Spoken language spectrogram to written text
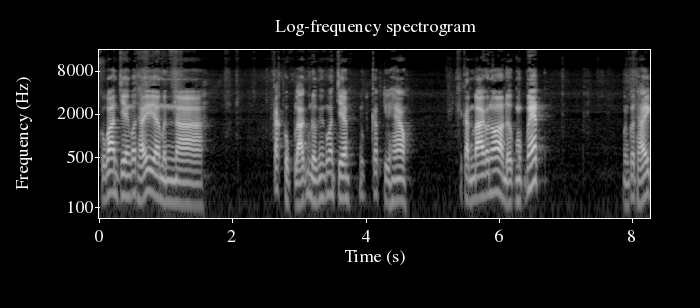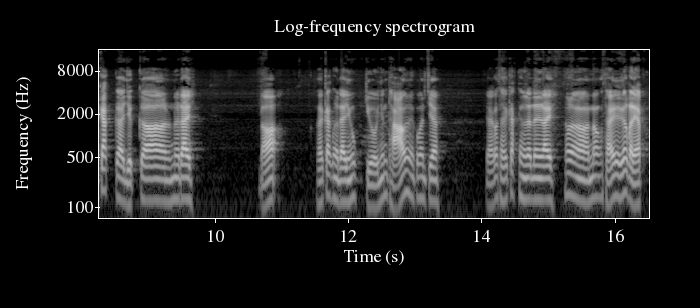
Cô bác anh chị em có thể à, mình à, cắt cục lại cũng được nha các anh chị em. Lúc cắt chiều hao. Cái cành bay của nó là được một mét. Mình có thể cắt à, giật à, nơi đây. Đó có thể cắt nơi đây khúc chừa nhánh thảo nha các anh chị em. Và có thể cắt nơi đây đây, nó nó có thể rất là đẹp.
